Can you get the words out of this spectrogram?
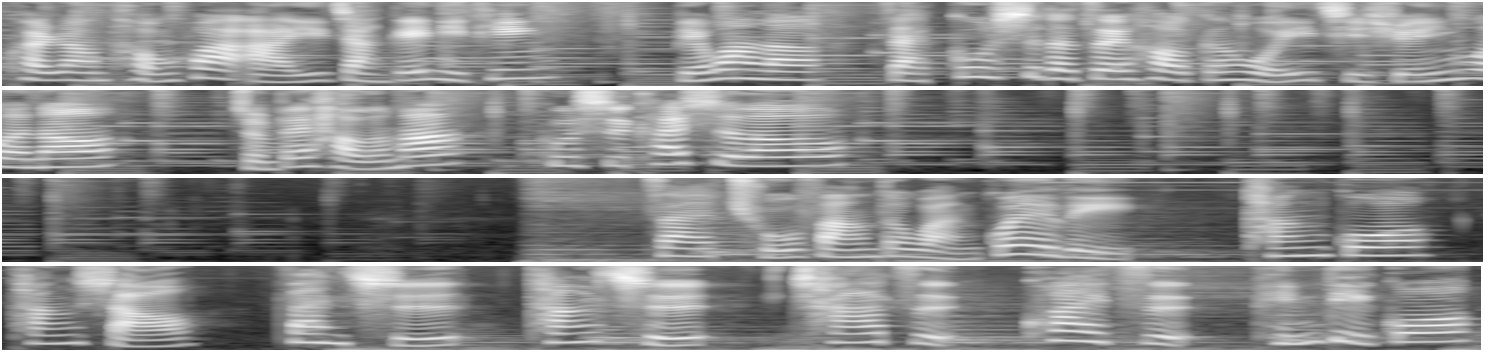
快让童话阿姨讲给你听！别忘了在故事的最后跟我一起学英文哦。准备好了吗？故事开始喽！在厨房的碗柜里。汤锅、汤勺、饭匙、汤匙、叉子、筷子、平底锅，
